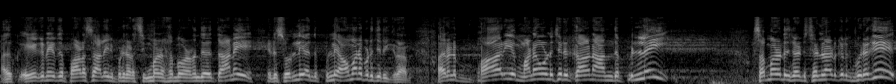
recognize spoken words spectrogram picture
அது ஏற்கனவே பாடசாலை பாடசாலையில் இப்படி நட- சம்பவம் நடந்தது தானே என்று சொல்லி அந்த பிள்ளை அவமானப்படுத்தியிருக்கிறார். அதனால் பாரிய மன உளைச்சலுக்கான அந்த பிள்ளை சம்பவம் சில நாட்களுக்கு பிறகு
